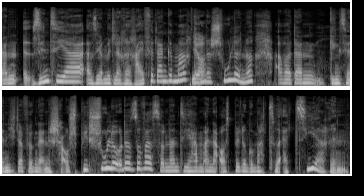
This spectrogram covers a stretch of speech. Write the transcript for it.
Dann sind Sie ja, also Sie haben mittlere Reife dann gemacht ja. an der Schule, ne? Aber dann ging es ja nicht auf irgendeine Schauspielschule oder sowas, sondern Sie haben eine Ausbildung gemacht zur Erzieherin.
